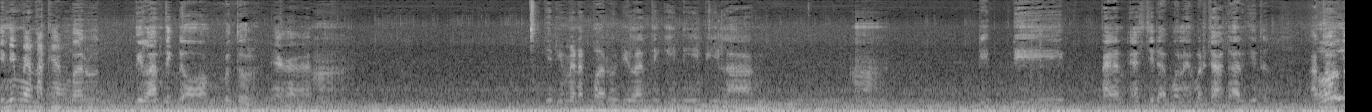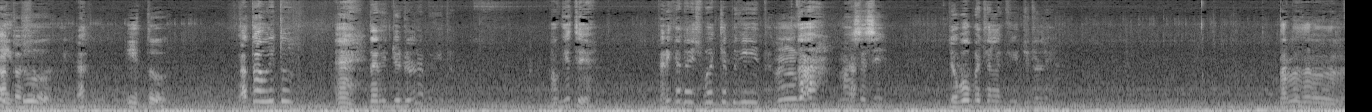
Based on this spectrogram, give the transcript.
Ini menak yang baru dilantik dong. Betul. Ya kan? Nah, jadi menak baru dilantik ini bilang nah. di, di PNS tidak boleh bercadar gitu. Oh, itu. Hah? itu. Nggak tahu itu. Eh. Dari judulnya begitu. Oh gitu ya? Tadi kan Ais baca begitu. Enggak ah masa sih? Coba baca lagi judulnya. Lu, ntar lu.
